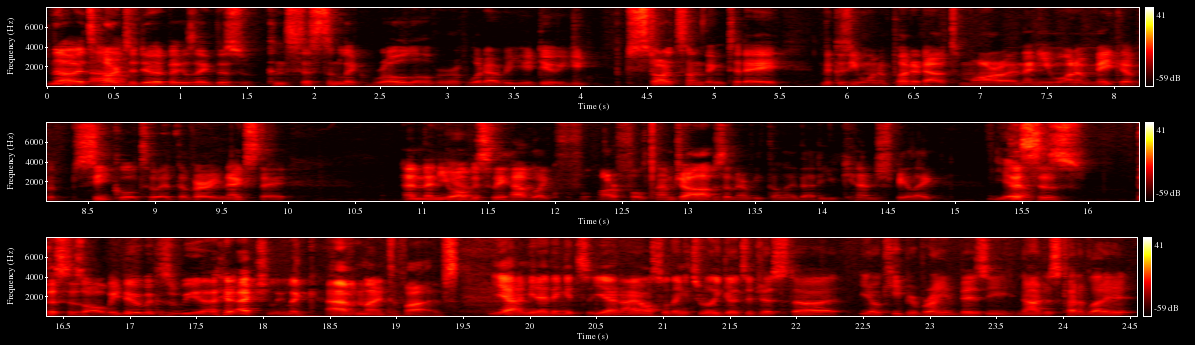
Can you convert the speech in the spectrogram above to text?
No, it's hard Um, to do it because like there's consistent like rollover of whatever you do. You start something today because you want to put it out tomorrow, and then you want to make a sequel to it the very next day, and then you Yeah. obviously have like f- our full time jobs and everything like that. You can't just be like, Yeah. this is this is all we do because we uh, actually like have nine to fives. Yeah, I mean, I think it's yeah, and I also think it's really good to just uh, you know keep your brain busy, not just kind of let it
